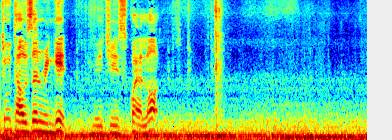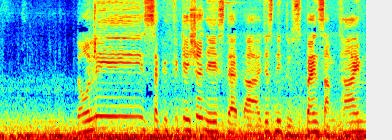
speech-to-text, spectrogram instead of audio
2000 ringgit which is quite a lot. The only sacrification is that I just need to spend some time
